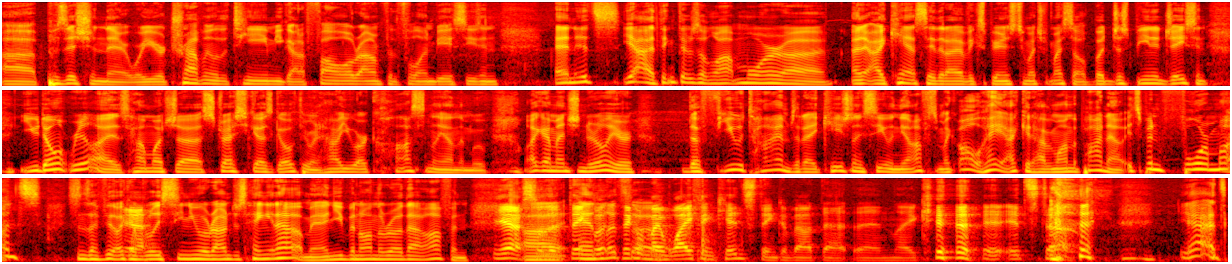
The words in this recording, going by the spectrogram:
uh, position there where you're traveling with a team, you got to follow around for the full NBA season. And it's yeah, I think there's a lot more. Uh, I, I can't say that I've experienced too much of myself, but just being adjacent, you don't realize how much uh, stress you guys go through and how you are constantly on the move. Like I mentioned earlier, the few times that I occasionally see you in the office, I'm like, oh hey, I could have him on the pod now. It's been four months since I feel like Yeah. I've really seen you around just hanging out, man. You've been on the road that often. Yeah, so Uh, then think, what, think what uh, my wife and kids think about that. Then, like, it's tough. yeah, it's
